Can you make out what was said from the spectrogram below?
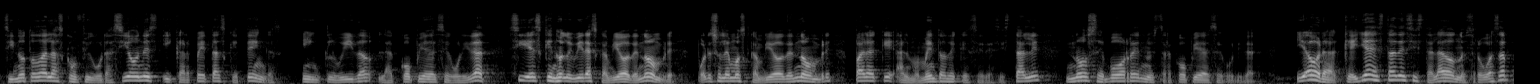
sino todas las configuraciones y carpetas que tengas, incluida la copia de seguridad, si es que no le hubieras cambiado de nombre. Por eso le hemos cambiado de nombre para que al momento de que se desinstale no se borre nuestra copia de seguridad. Y ahora que ya está desinstalado nuestro WhatsApp,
